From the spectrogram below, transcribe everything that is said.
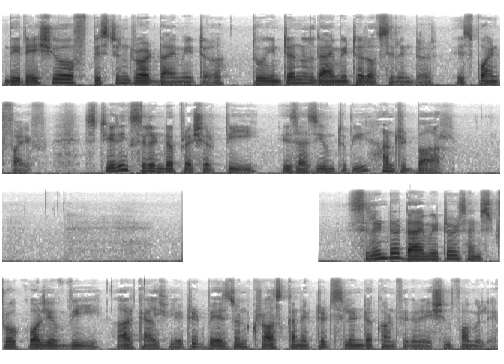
the ratio of piston rod diameter to internal diameter of cylinder is 0.5. Steering cylinder pressure P is assumed to be 100 bar. Cylinder diameters and stroke volume V are calculated based on cross-connected cylinder configuration formulae.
